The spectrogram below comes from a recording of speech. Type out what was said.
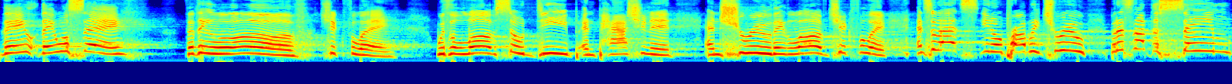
They, they will say that they love Chick fil A with a love so deep and passionate and true. They love Chick fil A. And so that's, you know, probably true, but it's not the same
